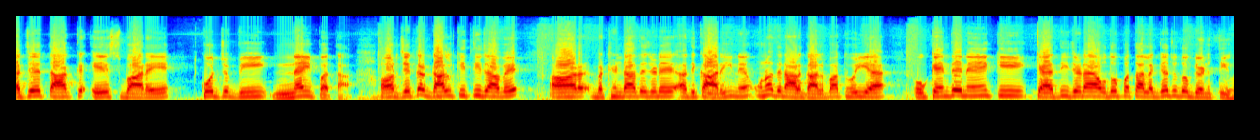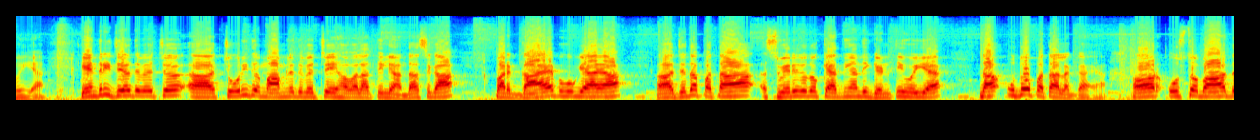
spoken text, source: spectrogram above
ਅਜੇ ਤੱਕ ਇਸ ਬਾਰੇ ਕੁਝ ਵੀ ਨਹੀਂ ਪਤਾ। ਔਰ ਜੇਕਰ ਗੱਲ ਕੀਤੀ ਜਾਵੇ, ਔਰ ਬਠਿੰਡਾ ਦੇ ਜਿਹੜੇ ਅਧਿਕਾਰੀ ਨੇ, ਉਹਨਾਂ ਦੇ ਨਾਲ ਗੱਲਬਾਤ ਹੋਈ ਹੈ। ਉਹ ਕਹਿੰਦੇ ਨੇ ਕਿ ਕੈਦੀ ਜਿਹੜਾ ਉਦੋਂ ਪਤਾ ਲੱਗਿਆ ਜਦੋਂ ਗਿਣਤੀ ਹੋਈ ਹੈ। ਕੇਂਦਰੀ ਜੇਲ੍ਹ ਦੇ ਵਿੱਚ ਚੋਰੀ ਦੇ ਮਾਮਲੇ ਦੇ ਵਿੱਚ ਇਹ ਹਵਾਲਾਤੀ ਲਿਆਂਦਾ ਸੀਗਾ, ਪਰ ਗਾਇਬ ਹੋ ਗਿਆ ਆ। ਜਿਹਦਾ ਪਤਾ ਸਵੇਰੇ ਜਦੋਂ ਕੈਦੀਆਂ ਦੀ ਗਿਣਤੀ ਹੋਈ ਹੈ, ਤਾਂ ਉਦੋਂ ਪਤਾ ਲੱਗਾ ਆ। ਔਰ ਉਸ ਤੋਂ ਬਾਅਦ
